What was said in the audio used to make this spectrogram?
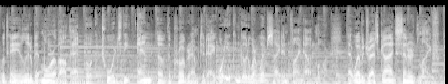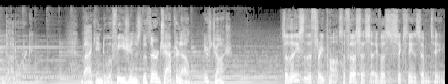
We'll tell you a little bit more about that book towards the end of the program today, or you can go to our website and find out more. That web address, godcenteredlife.org. Back into Ephesians, the third chapter now. Here's Josh. So these are the three parts. The first essay, verses 16 and 17,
